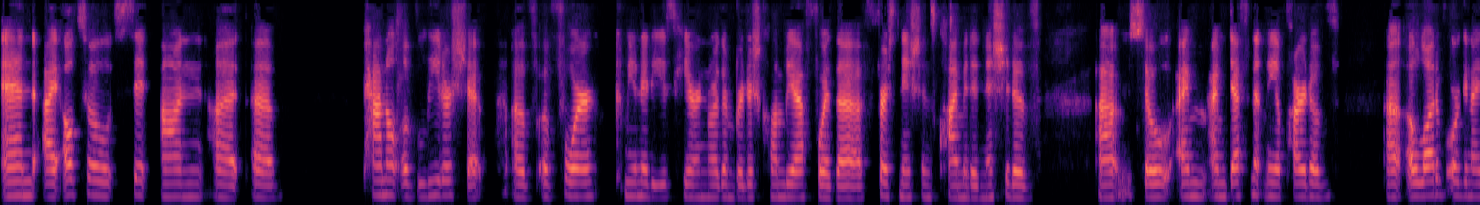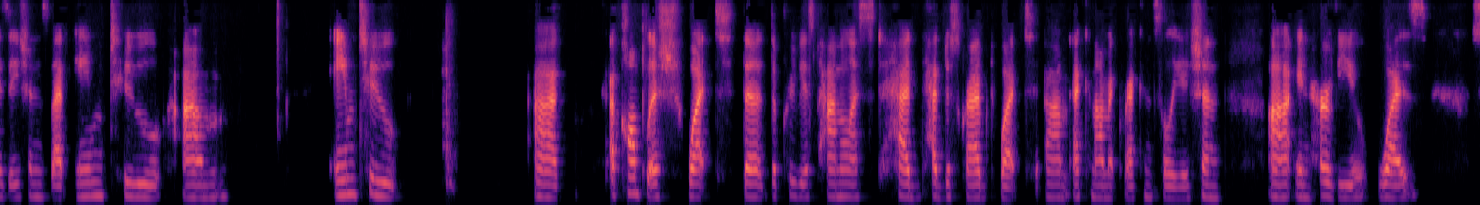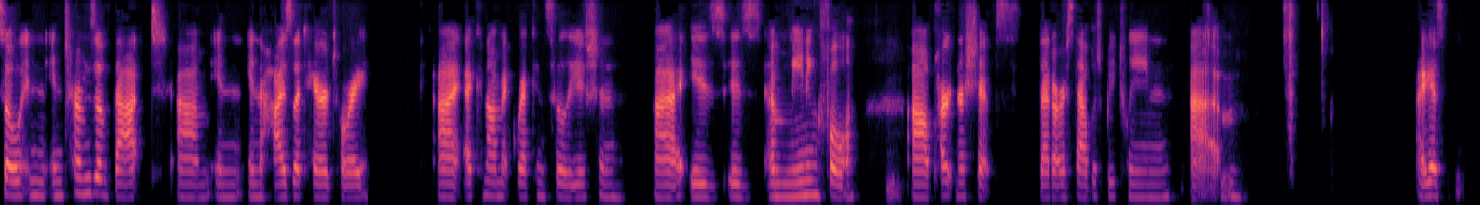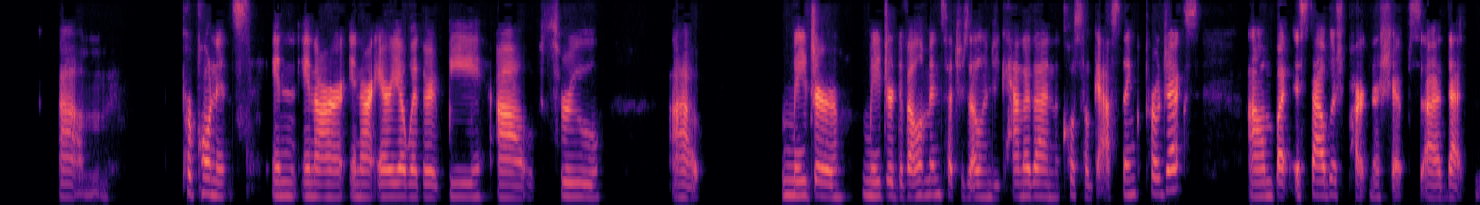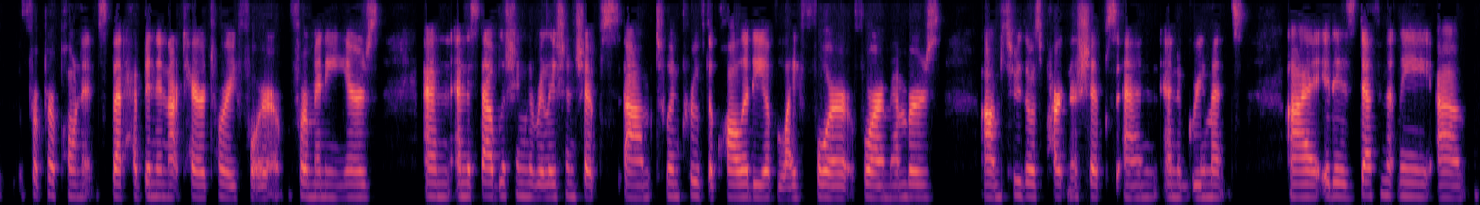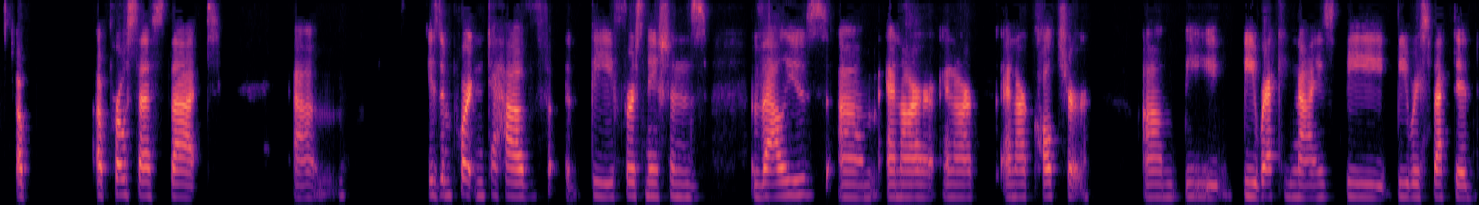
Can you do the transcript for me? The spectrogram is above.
And I also sit on a, a panel of leadership of, of, four communities here in Northern British Columbia for the First Nations Climate Initiative. Um, so I'm, I'm definitely a part of uh, a lot of organizations that aim to um, aim to uh, accomplish what the, the previous panelist had, had described what um, economic reconciliation uh, in her view was. So in, in terms of that, um, in, in Haisla territory, uh, economic reconciliation uh, is, is a meaningful uh, partnerships that are established between, um, I guess, um, proponents in, in, our, in our area, whether it be uh, through uh, major major developments such as LNG Canada and the Coastal GasLink projects, um, but established partnerships uh, that for proponents that have been in our territory for for many years, and and establishing the relationships um, to improve the quality of life for for our members um, through those partnerships and and agreements. Uh, it is definitely um, a a process that um, is important to have the First Nations values um, and our and our and our culture um, be be recognized, be be respected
